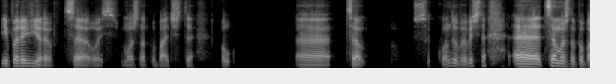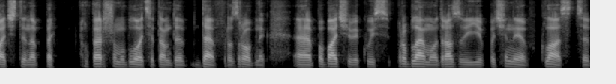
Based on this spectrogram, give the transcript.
і перевірив, це ось можна побачити. Е, це секунду, вибачте, е, це можна побачити на у першому блоці, там де дев розробник е, побачив якусь проблему, одразу її починив. Клас, це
